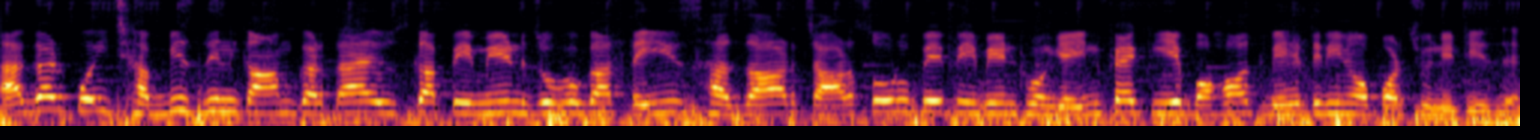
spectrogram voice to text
अगर कोई 26 दिन काम करता है, उसका पेमेंट जो होगा, तेईस हज़ार चार सौ रुपये पेमेंट होंगे। इनफैक्ट ये बहुत बेहतरीन अपॉर्चुनिटीज़ है।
